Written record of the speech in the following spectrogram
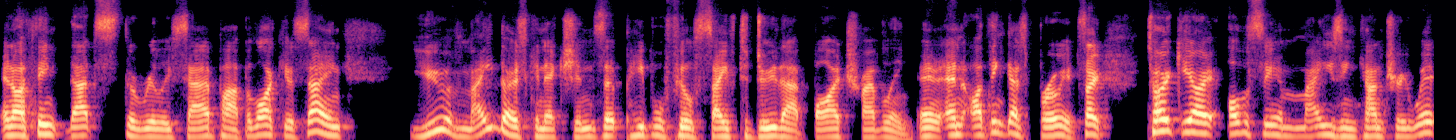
and I think that's the really sad part. But like you're saying, you have made those connections that people feel safe to do that by traveling. And, and, I think that's brilliant. So Tokyo, obviously amazing country. Where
